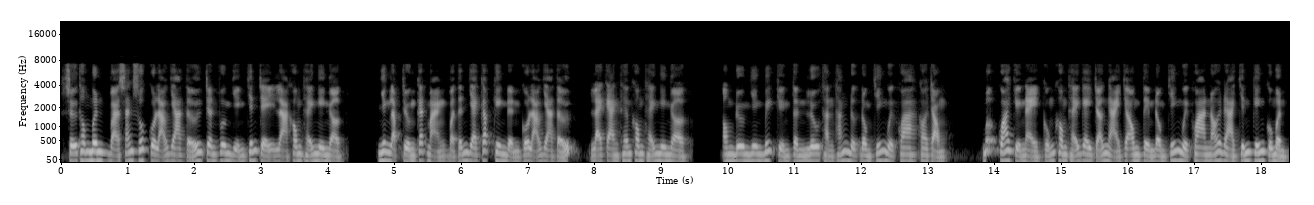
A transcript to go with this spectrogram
sự thông minh và sáng suốt của lão gia tử trên phương diện chính trị là không thể nghi ngờ. Nhưng lập trường cách mạng và tính giai cấp kiên định của lão gia tử lại càng thêm không thể nghi ngờ. Ông đương nhiên biết chuyện tình Lưu Thành Thắng được đồng chí Nguyệt Khoa coi trọng. Bất quá chuyện này cũng không thể gây trở ngại cho ông tìm đồng chí Nguyệt Khoa nói ra chính kiến của mình.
